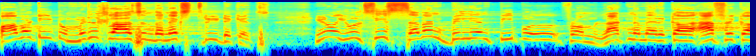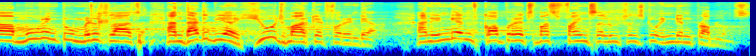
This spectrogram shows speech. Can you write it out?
poverty to middle class in the next three decades. You know, you will see 7 billion people from Latin America, Africa moving to middle class, and that will be a huge market for India. And Indian corporates must find solutions to Indian problems.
